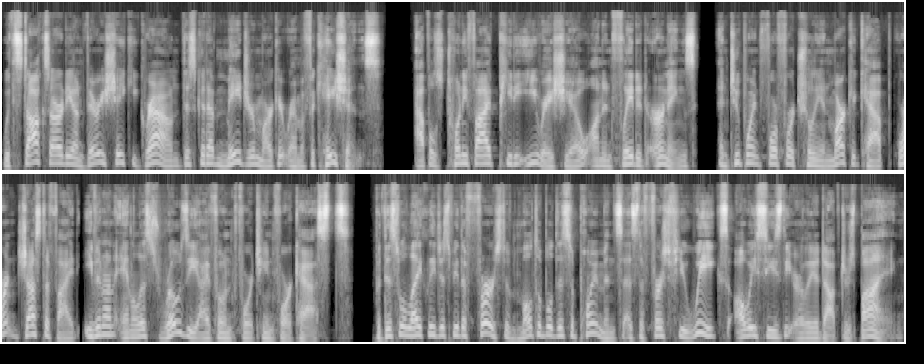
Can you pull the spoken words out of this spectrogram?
With stocks already on very shaky ground, this could have major market ramifications. Apple's 25 P/E ratio on inflated earnings and 2.44 trillion market cap weren't justified even on analysts' rosy iPhone 14 forecasts. But this will likely just be the first of multiple disappointments as the first few weeks always sees the early adopters buying.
